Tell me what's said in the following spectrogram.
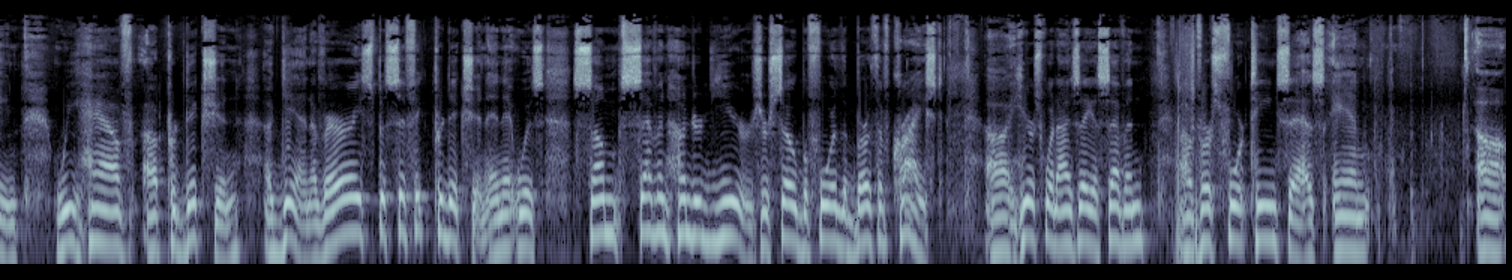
7:14, we have a prediction again, a very specific prediction, and it was some 700 years or so before the birth of Christ. Uh, here's what Isaiah 7 uh, verse 14 says, and uh,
